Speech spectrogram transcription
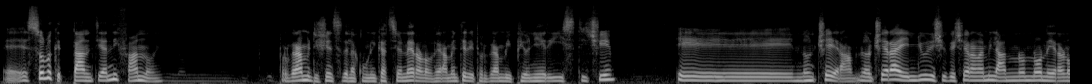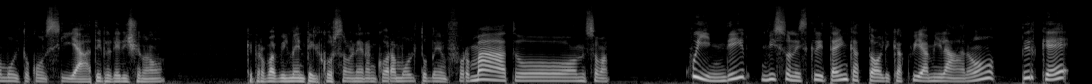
Eh, solo che tanti anni fa non, programmi di scienze della comunicazione erano veramente dei programmi pionieristici e non c'era, non c'era e gli unici che c'erano a Milano non erano molto consigliati perché dicevano che probabilmente il corso non era ancora molto ben formato, insomma. Quindi mi sono iscritta in Cattolica qui a Milano perché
